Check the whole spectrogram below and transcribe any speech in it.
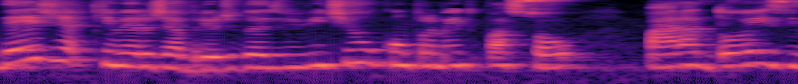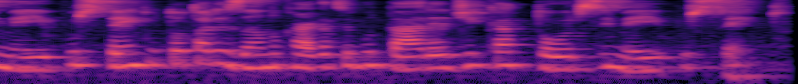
desde 1 de abril de 2021 o complemento passou para 2,5%, totalizando carga tributária de 14,5%.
